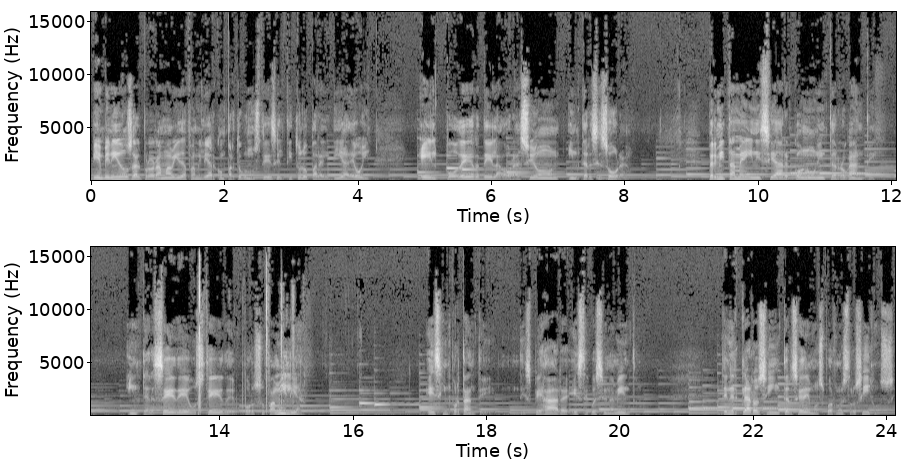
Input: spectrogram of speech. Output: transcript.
Bienvenidos al programa Vida Familiar. Comparto con ustedes el título para el día de hoy, El poder de la oración intercesora. Permítame iniciar con un interrogante. ¿Intercede usted por su familia? Es importante despejar este cuestionamiento. Tener claro si intercedemos por nuestros hijos,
